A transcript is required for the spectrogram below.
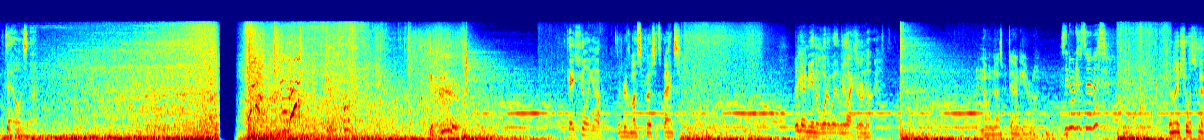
What the hell is that? The cave's filling up. The river must have burst its banks. We're gonna be in the water whether we like it or not. No one knows we're down here, right? Does anyone have service? It's only a short swim.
